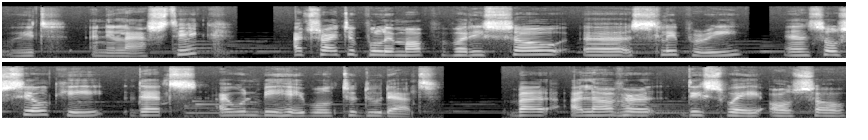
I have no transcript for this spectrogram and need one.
with an elastic. I tried to pull him up but he's so uh, slippery and so silky that I wouldn't be able to do that. But I love her this way also.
